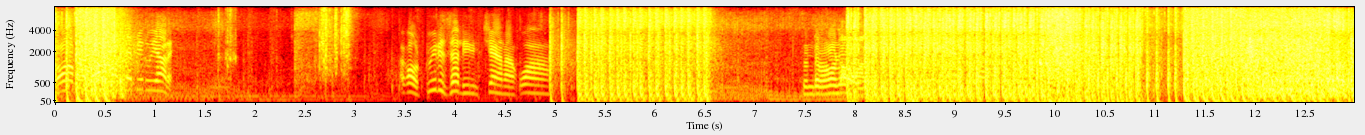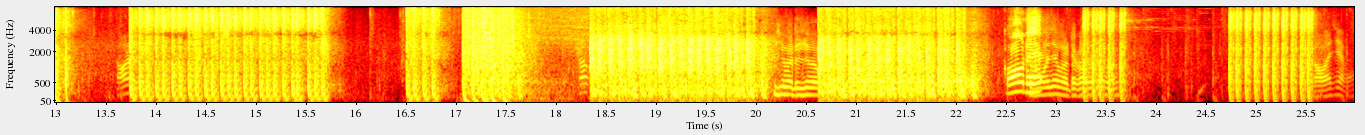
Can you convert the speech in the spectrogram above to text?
တော့ဘာလို့တက်ပြလို့ရတယ်အကောင်တွေးတဲ့ဇက်လေးကြံတာကွာတွန်တော်တော့ ကောင်းတယ် ဒီမှာဒီမှာကောင်းတယ်ကောင်းတယ်တကောင်တယ်ကောင်းပါချက်ပါ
